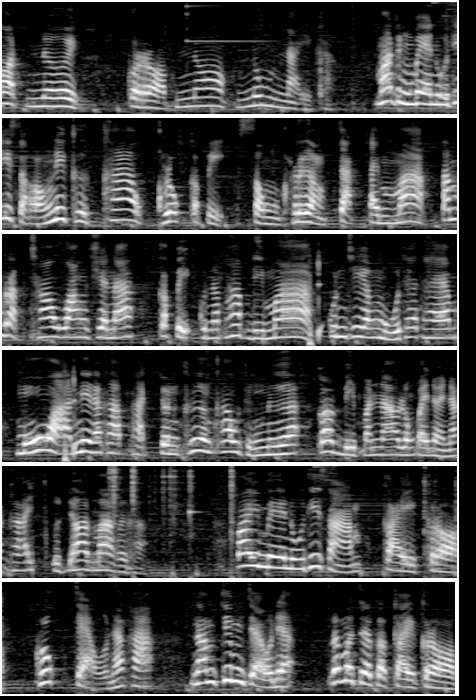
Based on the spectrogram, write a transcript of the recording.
อดเนย กรอบนอกนุ่มในค่ะ มาถึงเมนูที่ 2 นี่คือข้าวคลุกกะปิทรงเครื่องจัดเต็มมากตำรับชาววังเชียนะกะปิคุณภาพดีมาก กุนเชียงหมูแท้ๆหมูหวานเนี่ยนะคะ ผัดจนเครื่องเข้าถึงเนื้อ ก็บีบมะนาวลงไปหน่อยนะคะ สุดยอดมากเลยค่ะ ไปเมนูที่ 3 ไก่กรอบคลุกแจ่วนะคะ น้ำจิ้มแจ่วเนี่ยแล้วมาเจอกับไก่กรอบ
